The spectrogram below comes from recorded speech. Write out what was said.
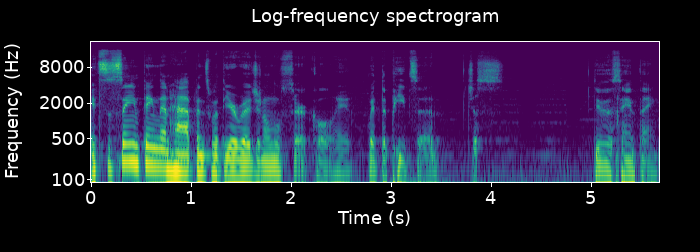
It's the same thing that happens with the original circle eh, with the pizza. Just do the same thing.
